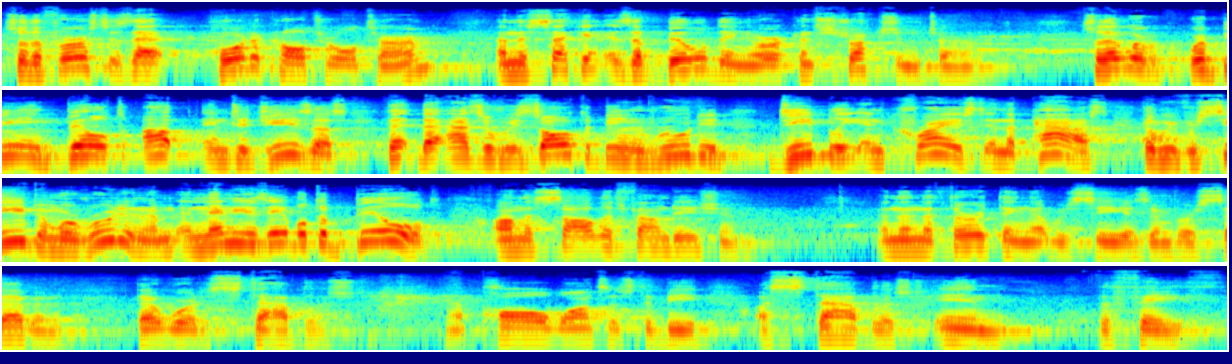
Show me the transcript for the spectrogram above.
So the first is that horticultural term and the second is a building or a construction term. So that we're, we're being built up into Jesus. That, that as a result of being rooted deeply in Christ in the past, that we've received Him, we're rooted in Him, and then He is able to build on the solid foundation. And then the third thing that we see is in verse 7 that word established. That Paul wants us to be established in the faith.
